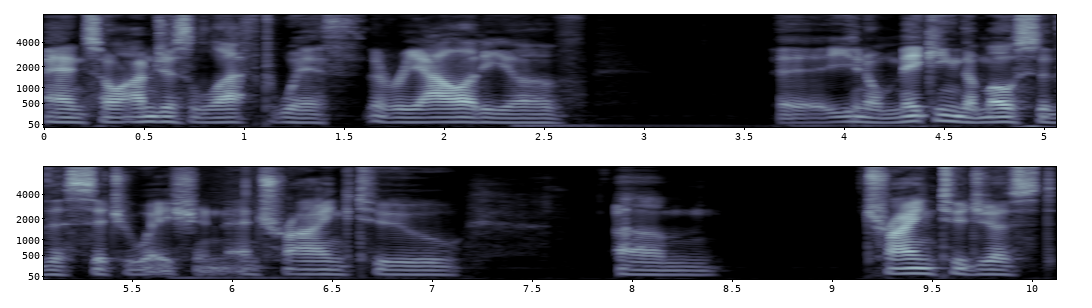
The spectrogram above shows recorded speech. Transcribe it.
And so I'm just left with the reality of, uh, you know, making the most of this situation and trying to, um, trying to just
